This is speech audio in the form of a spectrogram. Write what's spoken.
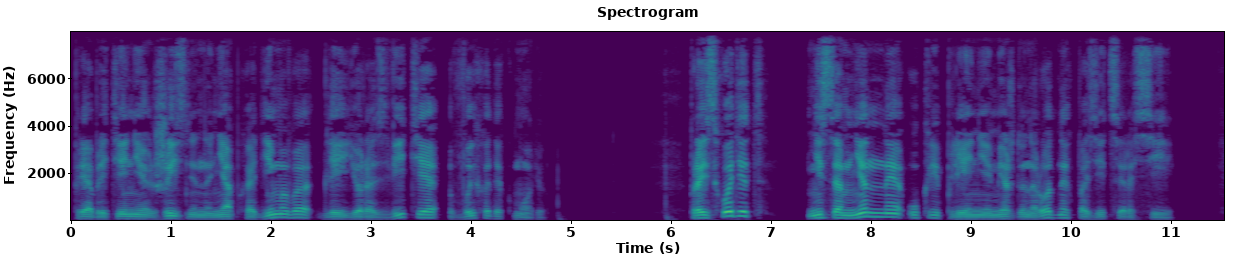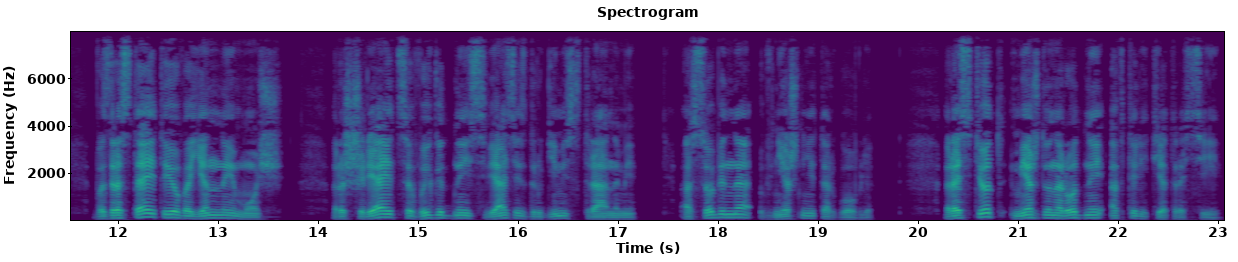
приобретение жизненно необходимого для ее развития выхода к морю. Происходит несомненное укрепление международных позиций России. Возрастает ее военная мощь, расширяются выгодные связи с другими странами, особенно внешняя торговля. Растет международный авторитет России.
